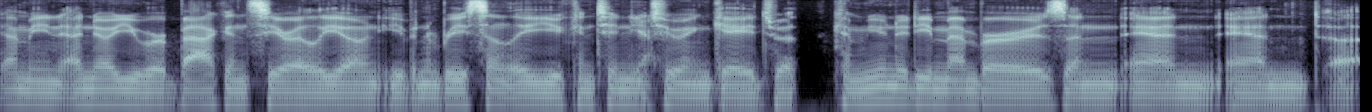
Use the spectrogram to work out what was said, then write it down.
I mean, I know you were back in Sierra Leone even recently. You continue yeah. to engage with community members and and and uh,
